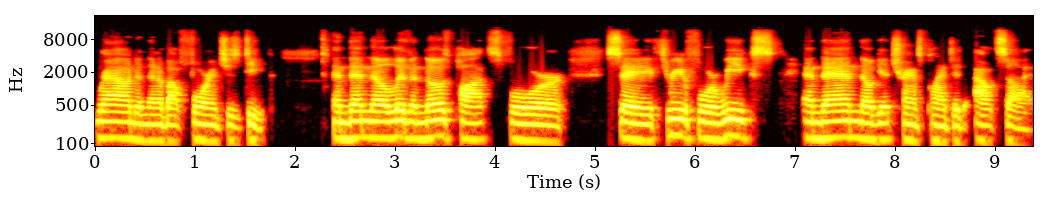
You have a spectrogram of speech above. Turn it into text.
round and then about four inches deep. And then they'll live in those pots for, say, three to four weeks, and then they'll get transplanted outside.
